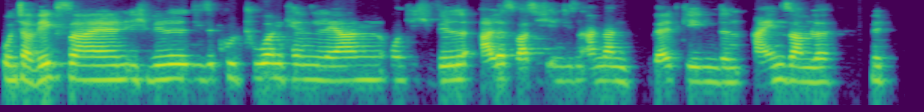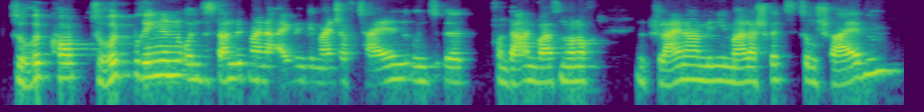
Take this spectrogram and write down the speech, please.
unterwegs sein, ich will diese Kulturen kennenlernen und ich will alles, was ich in diesen anderen Weltgegenden einsammle, mit zurückkommen, zurückbringen und es dann mit meiner eigenen Gemeinschaft teilen. Und äh, von da an war es nur noch ein kleiner, minimaler Schritt zum Schreiben.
